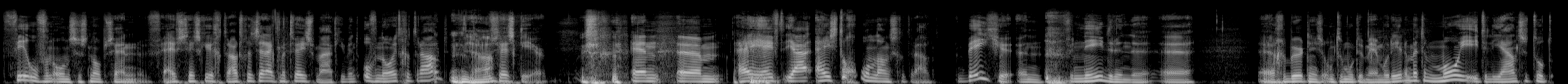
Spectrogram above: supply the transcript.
veel van onze snobs zijn vijf, zes keer getrouwd. Het zijn eigenlijk maar twee smaken. Je bent of nooit getrouwd, Ja. of zes keer. en ehm, hij, heeft, ja, hij is toch onlangs getrouwd. Een beetje een vernederende eh, gebeurtenis om te moeten memoreren. Met een mooie Italiaanse tot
